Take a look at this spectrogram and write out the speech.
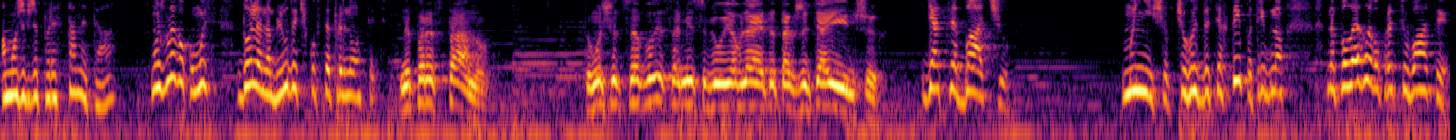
А може вже перестанете, а? Можливо, комусь доля на блюдечку все приносить. Не перестану. Тому що це ви самі собі уявляєте так життя інших. Я це бачу. Мені, щоб чогось досягти, потрібно наполегливо працювати.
